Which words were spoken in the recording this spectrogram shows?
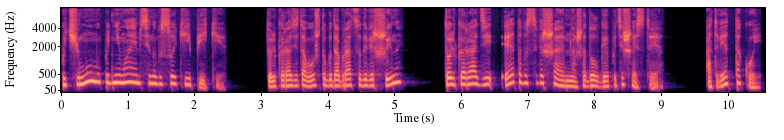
почему мы поднимаемся на высокие пики. Только ради того, чтобы добраться до вершины? Только ради этого совершаем наше долгое путешествие? Ответ такой.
